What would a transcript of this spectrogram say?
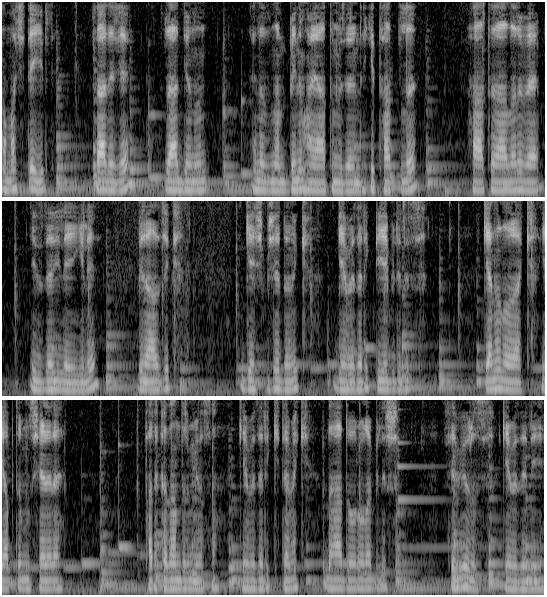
amaç değil. Sadece radyonun en azından benim hayatım üzerindeki tatlı hatıraları ve izleriyle ilgili birazcık geçmişe dönük gevezelik diyebiliriz. Genel olarak yaptığımız şeylere para kazandırmıyorsa gevezelik demek daha doğru olabilir. Seviyoruz gevezeliği.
